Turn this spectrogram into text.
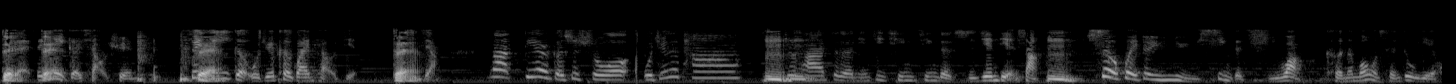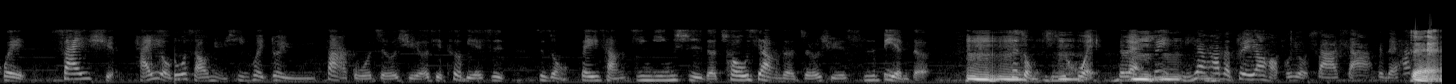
对对，那个小圈子，所以第一个我觉得客观条件对。这样。那第二个是说，我觉得他，嗯就是他这个年纪轻轻的时间点上，嗯。社会对于女性的期望，可能某种程度也会筛选，还有多少女性会对于法国哲学，而且特别是这种非常精英式的抽象的哲学思辨的嗯嗯，这种机会，对不对？嗯所以你像他的最要好朋友莎莎，对不对？他对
